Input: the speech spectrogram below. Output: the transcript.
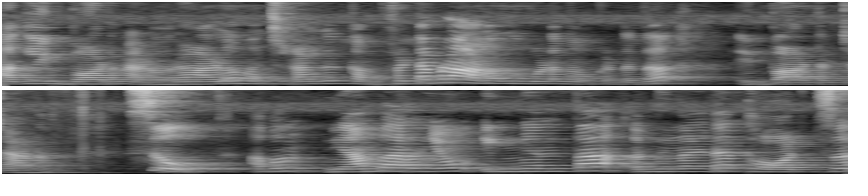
അതിൽ ഇമ്പോർട്ടന്റ് ആണ്. ഒരാൾ മറ്റൊരാൾക്ക് കംഫർട്ടബിൾ ആണോ എന്നും കൂടെ നോക്കേണ്ടത് ഇമ്പോർട്ടന്റ് ആണ്. സോ അപ്പം ഞാൻ പറഞ്ഞു ഇങ്ങനത്തെ നിങ്ങളുടെ തോട്ട്സ്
